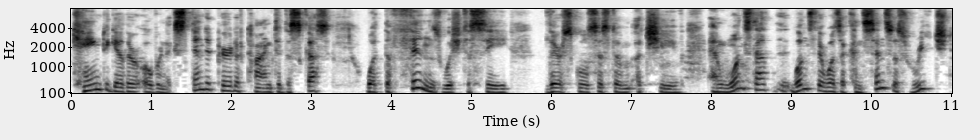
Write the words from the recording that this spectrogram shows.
came together over an extended period of time to discuss what the Finns wish to see their school system achieve. And once that, once there was a consensus reached,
